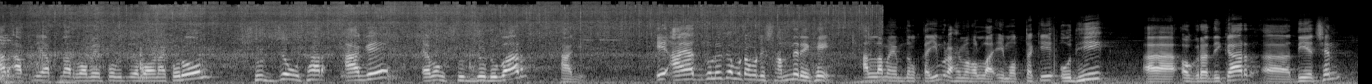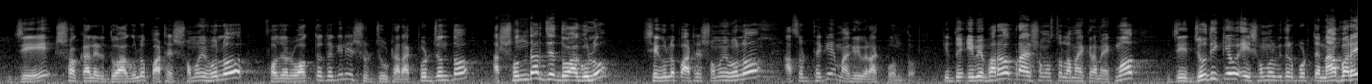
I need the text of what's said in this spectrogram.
আর আপনি আপনার রবের পবিত্রতা বর্ণনা করুন, সূর্য ওঠার আগে এবং সূর্য ডুবার আগে। এই আয়াতগুলোকে মোটামুটি সামনে রেখে আল্লামা ইবনুল কাইম রাহিমাহুল্লাহ এই মতটাকে অধিক অগ্রাধিকার দিয়েছেন যে সকালের দোয়াগুলো পাঠের সময় হলো ফজর ওয়াক্ত থেকে নিয়ে সূর্য ওঠার আগ পর্যন্ত, আর সন্ধ্যার যে দোয়াগুলো, সেগুলো পাঠের সময় হলো, আসর থেকে মাগরিবের আগ পর্যন্ত। কিন্তু এ ব্যাপারেও প্রায় সমস্ত লামা একরাম একমত যে যদি কেউ এই সময়ের ভিতরে পড়তে না পারে,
